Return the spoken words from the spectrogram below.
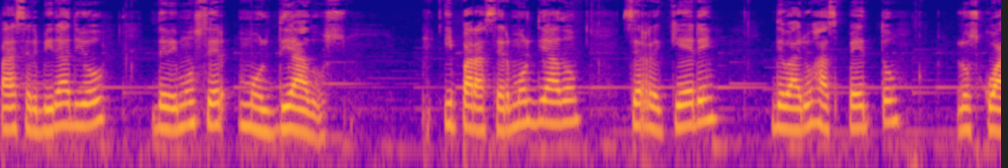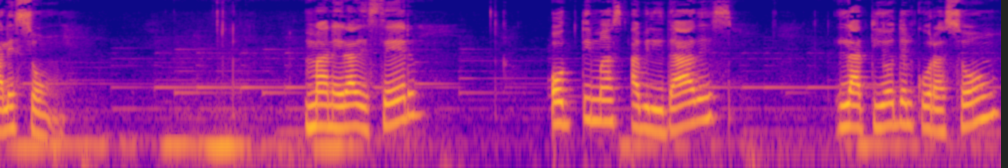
para servir a Dios debemos ser moldeados. Y para ser moldeado se requiere de varios aspectos, los cuales son manera de ser, óptimas habilidades, latidos del corazón,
